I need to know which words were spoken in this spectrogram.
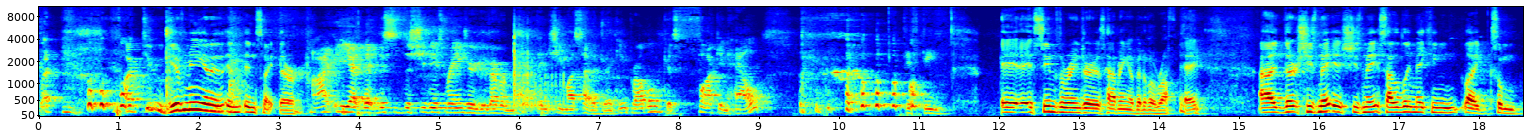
But fuck, too. Give me an, an insight there. I, yeah, th- this is the shittiest ranger you've ever met, and she must have a drinking problem because fucking hell. 15. It, it seems the ranger is having a bit of a rough day. Uh, there, she's ma- she's ma- subtly making like some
